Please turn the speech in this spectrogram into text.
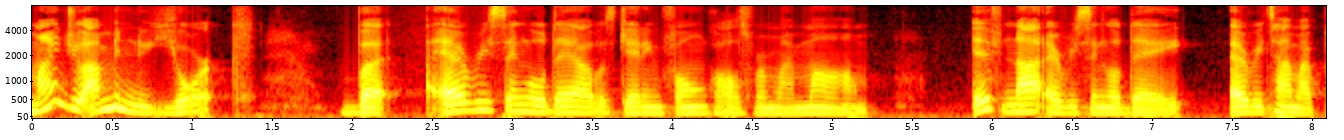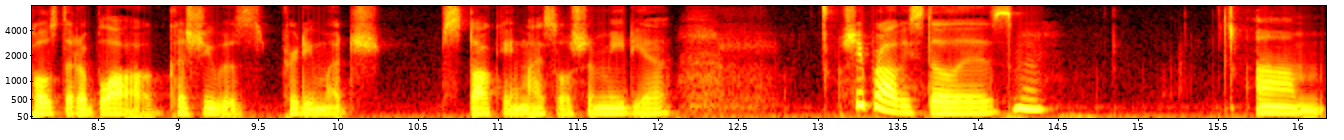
Mind you, I'm in New York, but every single day I was getting phone calls from my mom. If not every single day, every time I posted a blog because she was pretty much stalking my social media. She probably still is. Hmm. Um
